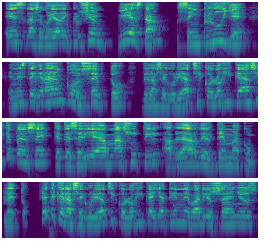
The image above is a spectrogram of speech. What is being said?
es la seguridad de inclusión. Y esta se incluye en este gran concepto de la seguridad psicológica, así que pensé que te sería más útil hablar del tema completo. Fíjate que la seguridad psicológica ya tiene varios años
